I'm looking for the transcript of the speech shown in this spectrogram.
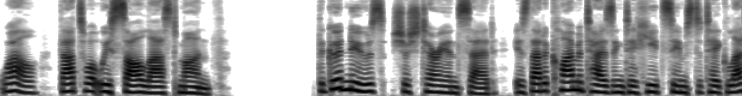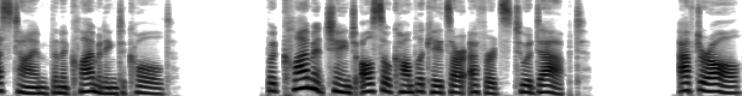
Well, that's what we saw last month. The good news, Shooshtarian said, is that acclimatizing to heat seems to take less time than acclimating to cold. But climate change also complicates our efforts to adapt. After all,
